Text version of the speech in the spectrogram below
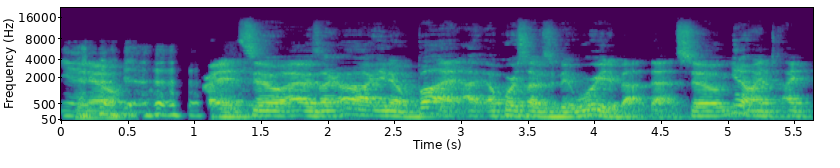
Yeah. You know, right? So I was like, oh, you know, but I, of course I was a bit worried about that. So, you know, I, I,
